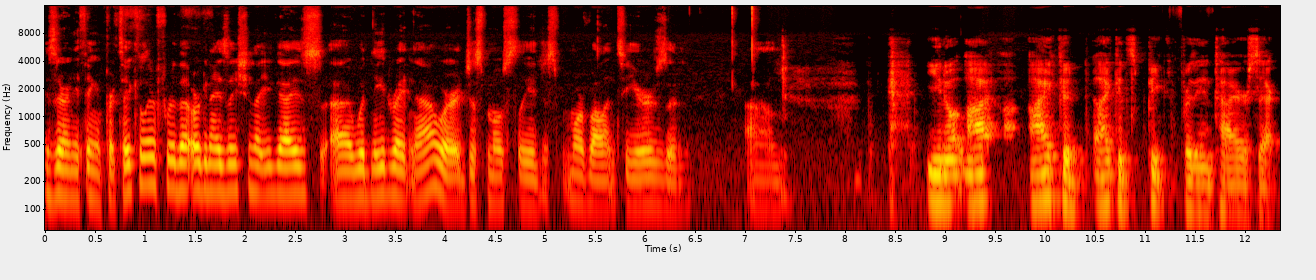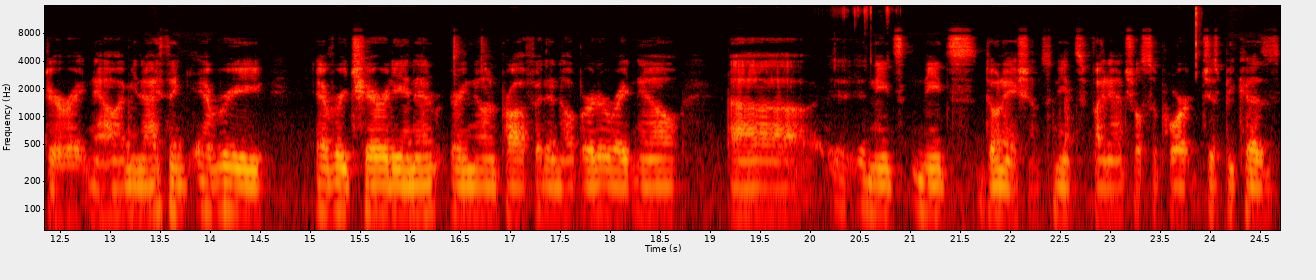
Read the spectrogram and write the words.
Is there anything in particular for the organization that you guys uh, would need right now, or just mostly just more volunteers and? Um... You know, I I could I could speak for the entire sector right now. I mean, I think every every charity and every nonprofit in Alberta right now uh, needs needs donations, needs financial support, just because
